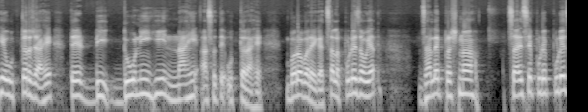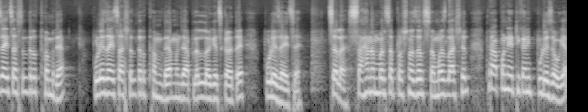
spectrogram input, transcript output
हे उत्तर जे आहे ते डी दोन्हीही नाही असं ते उत्तर आहे. बरोबर आहे का? चला पुढे जाऊयात. झालंय प्रश्न जायचे पुढे पुढे जायचं असेल तर थंब द्या. पुढे जायचं असेल तर थंब द्या म्हणजे आपल्याला लगेच कळतंय. पुढे जायचं आहे चला सहा नंबरचा प्रश्न जर समजला असेल तर आपण या ठिकाणी पुढे जाऊयात.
